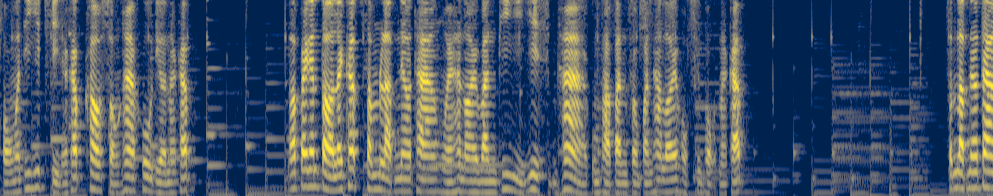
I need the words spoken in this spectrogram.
ของวันที่ 24 นะครับ เข้า 25 คู่เดียวนะครับ เราไปกันต่อเลยครับสำหรับแนวทางหวยฮานอยวันที่ 25 กุมภาพันธ์ 2566 นะครับ สำหรับแนวทาง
